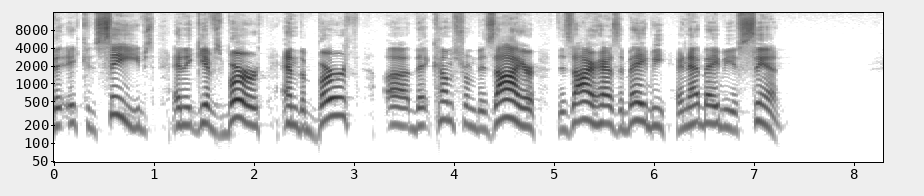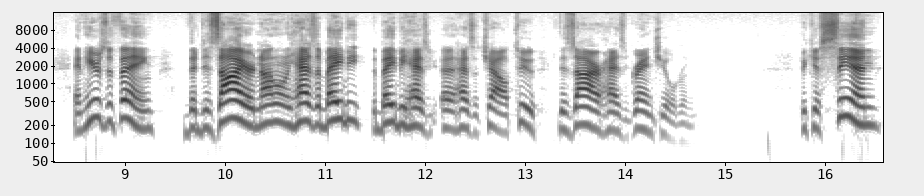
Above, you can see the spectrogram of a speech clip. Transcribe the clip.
That it conceives and it gives birth, and the birth uh, that comes from desire, desire has a baby, and that baby is sin. And here's the thing the desire not only has a baby, the baby has, uh, has a child too. Desire has grandchildren. Because sin,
